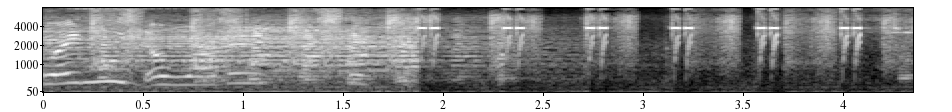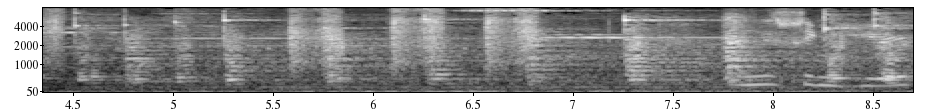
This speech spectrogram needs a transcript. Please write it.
Do I need a water? anything here.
